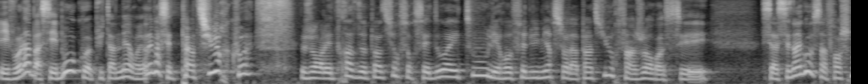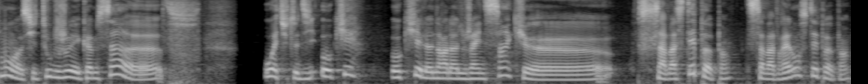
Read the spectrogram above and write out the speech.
et voilà, bah c'est beau quoi, putain de merde, regardez-moi cette peinture quoi Genre les traces de peinture sur ses doigts et tout, les reflets de lumière sur la peinture, enfin genre c'est c'est assez dingo ça, franchement, si tout le jeu est comme ça, ouais tu te dis ok, ok l'Unreal Engine 5, euh, ça va step up, hein. ça va vraiment step up. Hein.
